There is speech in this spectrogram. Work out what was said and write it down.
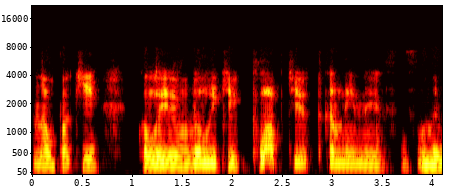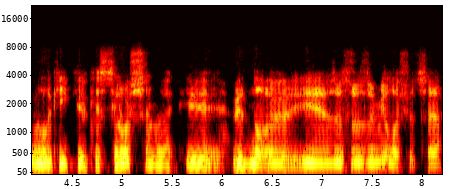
навпаки, коли великі клапті тканини в невеликій кількості розчину, і, відно, і зрозуміло, що це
